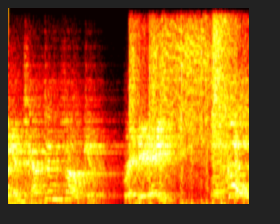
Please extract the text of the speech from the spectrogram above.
Giant Captain Falcon. Ready? Go!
